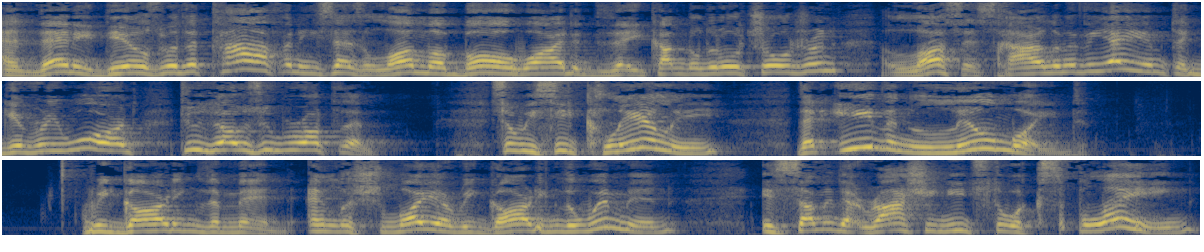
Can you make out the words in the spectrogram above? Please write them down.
And then he deals with the taf and he says, Lama bo, why did they come to little children? Los to give reward to those who brought them. So we see clearly that even Lilmoid regarding the men and Lishmoya regarding the women is something that Rashi needs to explain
